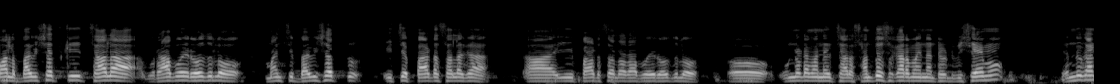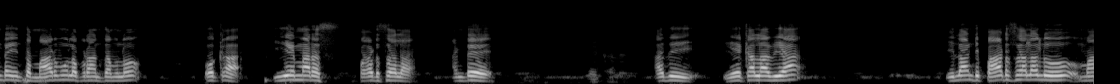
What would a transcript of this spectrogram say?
వాళ్ళ భవిష్యత్కి చాలా రాబోయే రోజుల్లో మంచి భవిష్యత్తు ఇచ్చే పాఠశాలగా ఈ పాఠశాల రాబోయే రోజుల్లో ఉండడం అనేది చాలా సంతోషకరమైనటువంటి విషయము. ఎందుకంటే ఇంత మారుమూల ప్రాంతంలో ఒక ఈఎంఆర్ఎస్ పాఠశాల అంటే అది ఏకలవ్య. ఇలాంటి పాఠశాలలు మా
